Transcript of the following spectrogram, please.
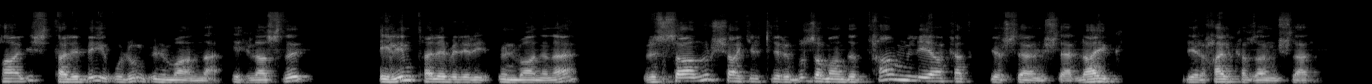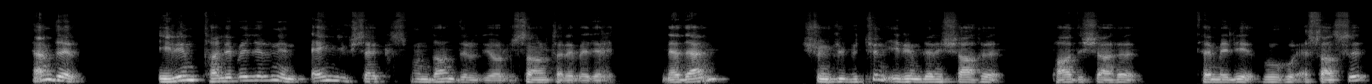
halis talebi ulum ünvanına, ihlaslı ilim talebeleri ünvanına Rıza-Nur şakirtleri bu zamanda tam liyakat göstermişler, layık bir hal kazanmışlar. Hem de ilim talebelerinin en yüksek kısmındandır diyor Rıza-Nur talebeleri. Neden? Çünkü bütün ilimlerin şahı, padişahı, temeli, ruhu, esası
